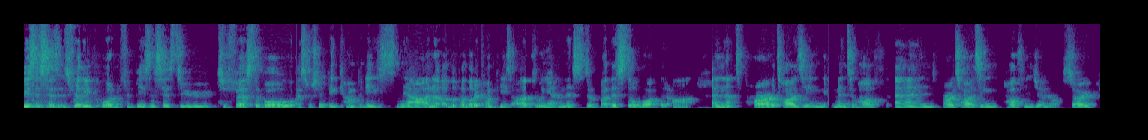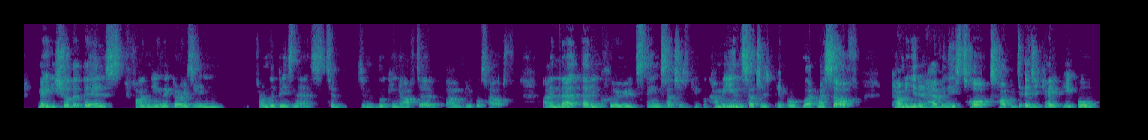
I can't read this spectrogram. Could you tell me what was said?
businesses it's really important for businesses to to first of all especially big companies now and look a lot of companies are doing it and there's still but there's still a lot that aren't and that's prioritizing mental health and prioritizing health in general so making sure that there's funding that goes in from the business to, to looking after um, people's health. And that, that includes things such as people coming in, such as people like myself coming in and having these talks, helping to educate people.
